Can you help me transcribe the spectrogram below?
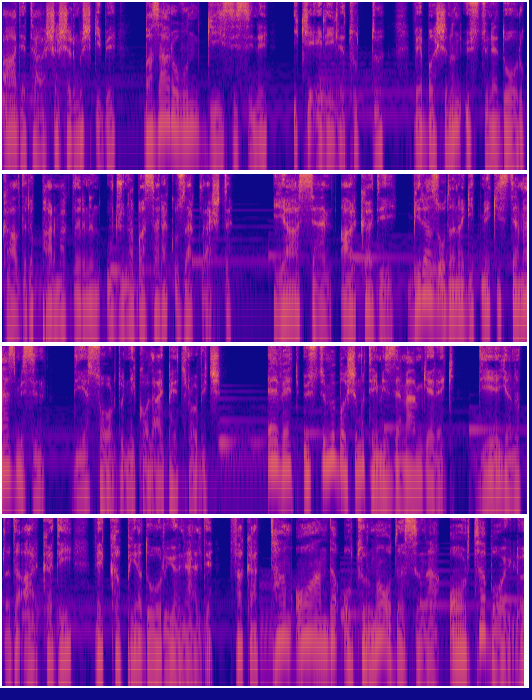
adeta şaşırmış gibi Bazarov'un giysisini iki eliyle tuttu ve başının üstüne doğru kaldırıp parmaklarının ucuna basarak uzaklaştı. ''Ya sen Arkadi, biraz odana gitmek istemez misin?'' diye sordu Nikolay Petrovich. ''Evet, üstümü başımı temizlemem gerek.'' Diye yanıtladı Arkadi ve kapıya doğru yöneldi. Fakat tam o anda oturma odasına orta boylu,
